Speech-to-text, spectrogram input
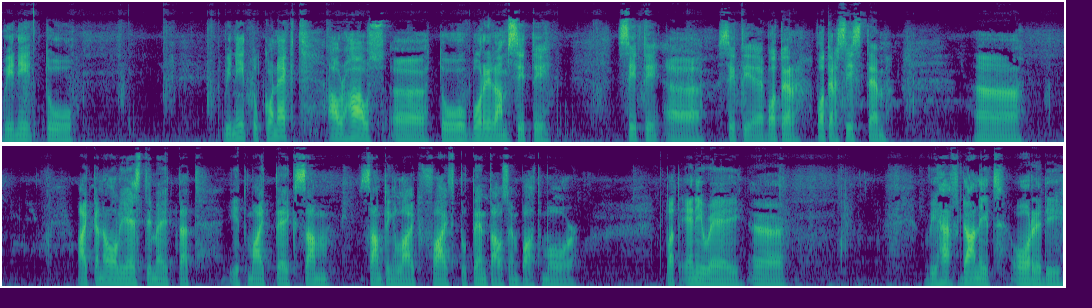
we need to we need to connect our house uh, to Buriram city city uh, city uh, water water system. Uh, I can only estimate that it might take some something like five to ten thousand baht more. But anyway, uh, we have done it already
